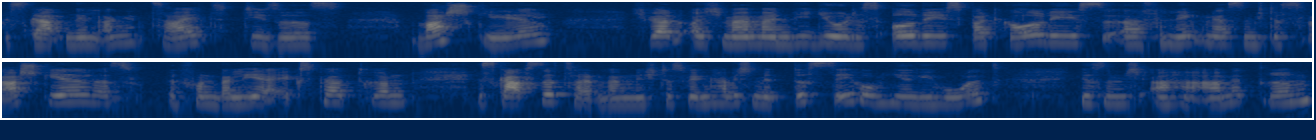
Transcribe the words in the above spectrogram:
es gab eine lange Zeit dieses Waschgel, ich werde euch mal mein Video des Oldies but Goldies äh, verlinken. Da ist nämlich das Waschgel, das von Balea Expert drin. Das gab es eine Zeit lang nicht, deswegen habe ich mir das Serum hier geholt. Hier ist nämlich AHA mit drin.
